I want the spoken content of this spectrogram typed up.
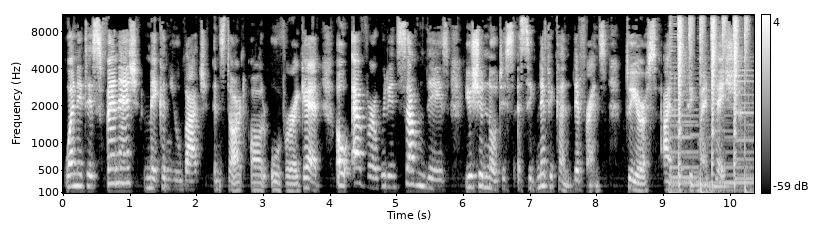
When it is finished, make a new batch and start all over again. However, within seven days, you should notice a significant difference to your hyperpigmentation.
